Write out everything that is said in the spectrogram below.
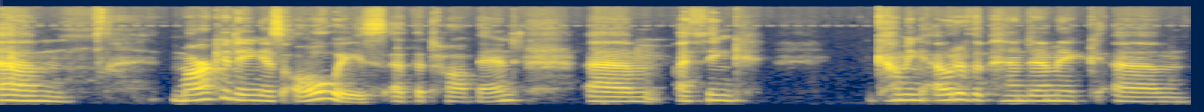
Um, marketing is always at the top end. Um, I think coming out of the pandemic, um,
